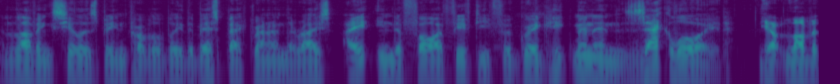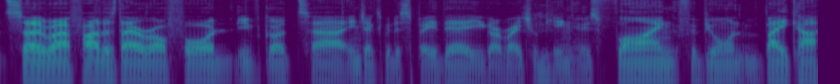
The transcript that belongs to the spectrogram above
And Loving Sill has been probably the best back runner in the race. Eight into 550 for Greg Hickman and Zac Lloyd. Yep, love it. So uh, Father's Day, a roll forward. You've got uh, inject a bit of speed there. You've got Rachel King, who's flying for Bjorn Baker.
